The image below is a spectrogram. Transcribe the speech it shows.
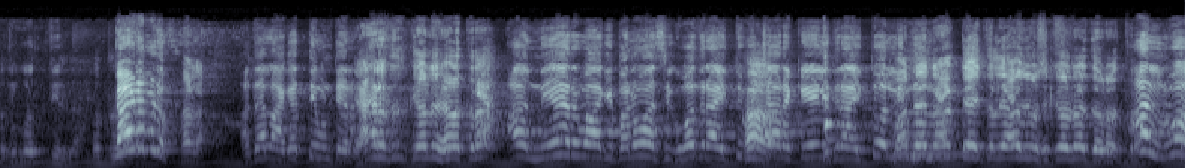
ಅದು ಗೊತ್ತಿಲ್ಲ. ಬೇಡ ಬಿಡು. ಅಲ್ಲ. ಅದೆಲ್ಲ ಅಗತ್ಯ ಉಂಟು ಯಾರ ಹತ್ರ ಕೇಳಿ ಹೇಳ್ತಾರ? ಆ ನೇರವಾಗಿ ಬನವಾಸಿಗೆ ಹೋದ್ರಾಯ್ತು ಆಯ್ತು ವಿಚಾರ ಕೇಳಿದ್ರಾಯ್ತು ಅಲ್ಲಿ ಮೊನ್ನೆ ನಾಟ್ಯ ಆಯ್ತಲ್ಲ ಯಾವ ದಿವಸ ಕೇಳಿದ್ರೆ ಅವ್ರ ಅಲ್ವಾ?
